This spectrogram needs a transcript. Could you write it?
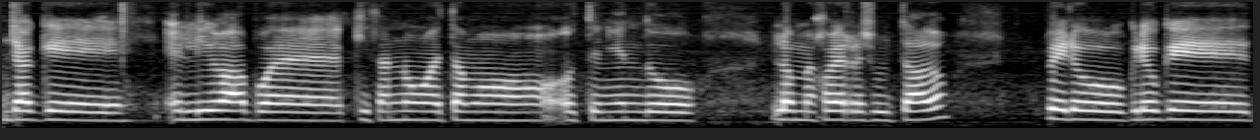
ya que en Liga pues quizás no estamos obteniendo los mejores resultados, pero creo que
